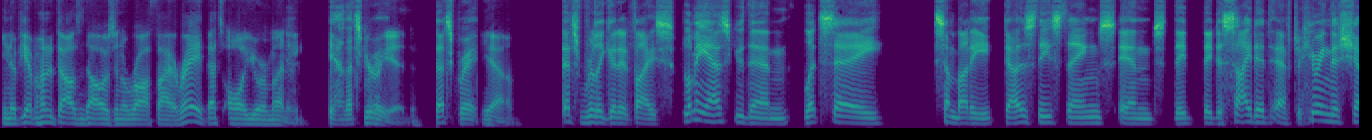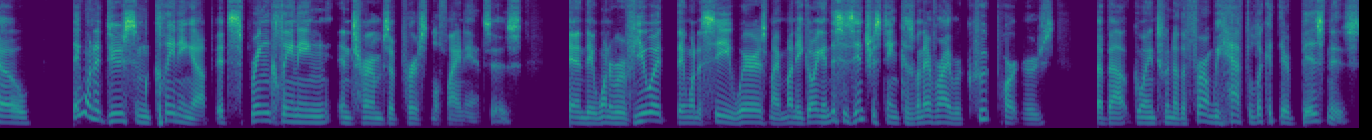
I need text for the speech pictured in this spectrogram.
You know, if you have $100,000 in a Roth IRA, that's all your money. Yeah, that's period. Great. That's great. Yeah. That's really good advice. Let me ask you then, let's say somebody does these things and they they decided after hearing this show they want to do some cleaning up. It's spring cleaning in terms of personal finances and they want to review it. They want to see where is my money going. And this is interesting because whenever I recruit partners about going to another firm, we have to look at their business,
